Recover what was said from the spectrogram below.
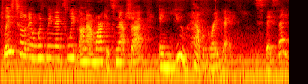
Please tune in with me next week on our market snapshot and you have a great day. Stay safe.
